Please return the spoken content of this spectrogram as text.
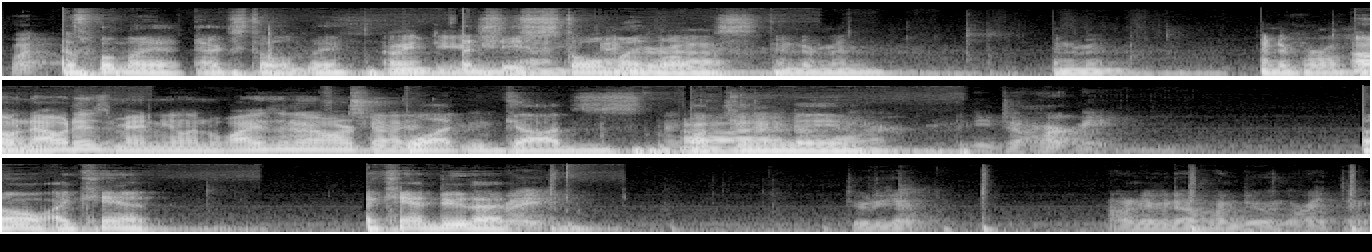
What? That's what my ex told me. I mean, do you But need she en- stole my ender, uh, lungs. Enderman? Enderman? Ender pearls? Oh, oh, now it is Manyullyn. Why isn't it have to. Ardite? What in God's Oh, Oh, I fucking have name? more. I need to hurt me. No, I can't. I can't do Hurt that. me. Do it again. I don't even know if I'm doing the right thing.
